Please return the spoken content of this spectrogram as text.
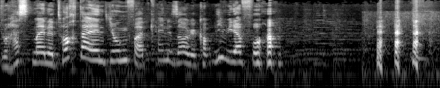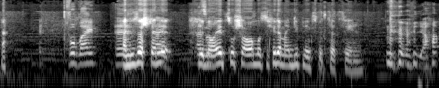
Du hast meine Tochter entjungfert. Keine Sorge, kommt nie wieder vor. Wobei. äh, An dieser Stelle, nein, für also- neue Zuschauer muss ich wieder meinen Lieblingswitz erzählen. ja.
